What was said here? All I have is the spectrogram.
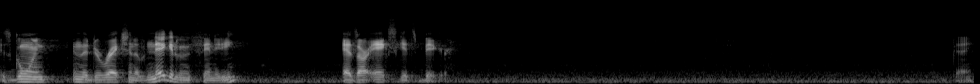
is going in the direction of negative infinity as our x gets bigger. Okay.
